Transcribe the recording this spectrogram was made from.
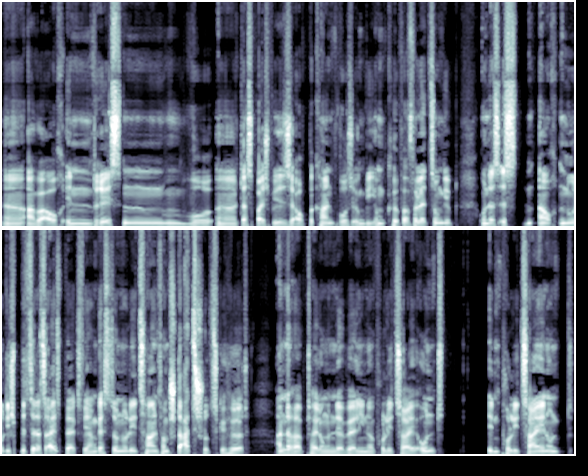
äh, aber auch in Dresden, wo äh, das Beispiel ist ja auch bekannt, wo es irgendwie um Körperverletzungen gibt. Und das ist auch nur die Spitze des Eisbergs. Wir haben gestern nur die Zahlen vom Staatsschutz gehört, andere Abteilungen der Berliner Polizei und in Polizeien und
